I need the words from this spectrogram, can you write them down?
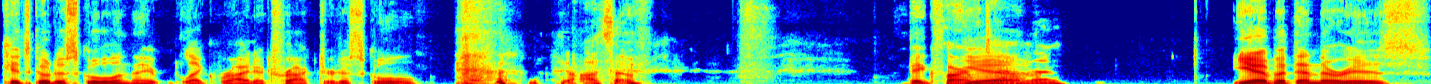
kids go to school and they like ride a tractor to school. Awesome. Big farm Yeah. town then. Yeah, but then there is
